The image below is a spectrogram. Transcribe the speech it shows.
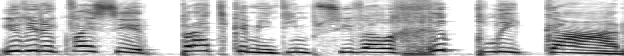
eu diria que vai ser praticamente impossível replicar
